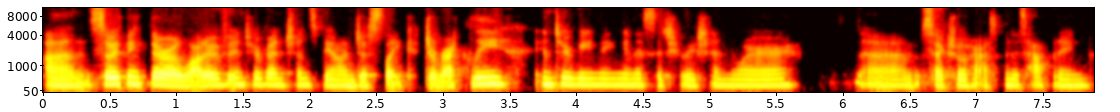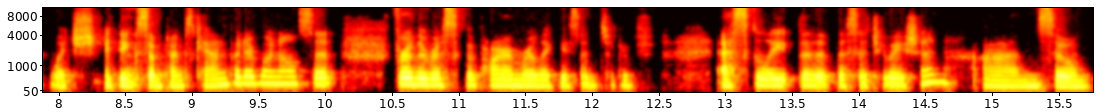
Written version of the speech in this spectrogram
Um, so i think there are a lot of interventions beyond just like directly intervening in a situation where um, sexual harassment is happening, which I think sometimes can put everyone else at further risk of harm, or like I said, sort of escalate the, the situation. Um, so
